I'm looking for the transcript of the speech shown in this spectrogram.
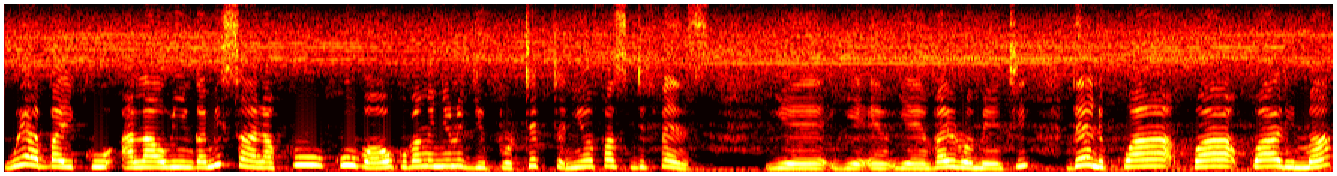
whereby ku allowinga misaala ku, kubawo kubanga nyono gi protect niyo first defense ye, ye, ye environment then kwa kwa kwalima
